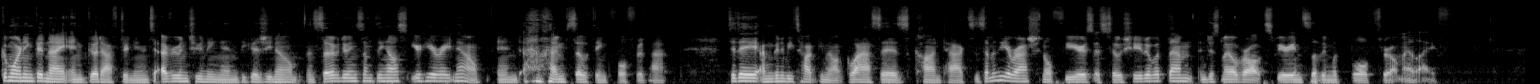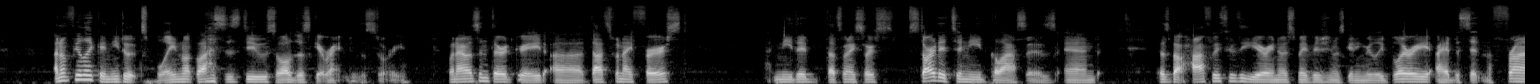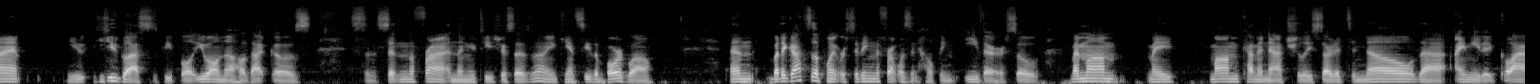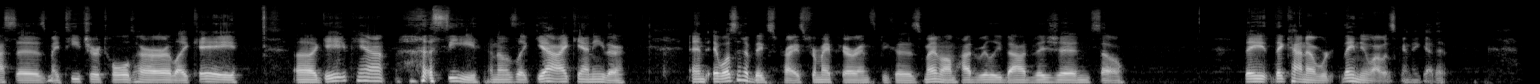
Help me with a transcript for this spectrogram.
Good morning, good night, and good afternoon to everyone tuning in because, you know, instead of doing something else, you're here right now. And I'm so thankful for that. Today, I'm going to be talking about glasses, contacts, and some of the irrational fears associated with them, and just my overall experience living with both throughout my life. I don't feel like I need to explain what glasses do, so I'll just get right into the story. When I was in third grade, uh, that's when I first needed, that's when I started to need glasses. And it was about halfway through the year. I noticed my vision was getting really blurry. I had to sit in the front. You, you glasses people, you all know how that goes. So sit in the front, and then your teacher says, "Oh, you can't see the board well." And but it got to the point where sitting in the front wasn't helping either. So my mom, my mom, kind of naturally started to know that I needed glasses. My teacher told her like, "Hey, uh, Gabe can't see," and I was like, "Yeah, I can't either." And it wasn't a big surprise for my parents because my mom had really bad vision, so they they kind of they knew I was going to get it.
